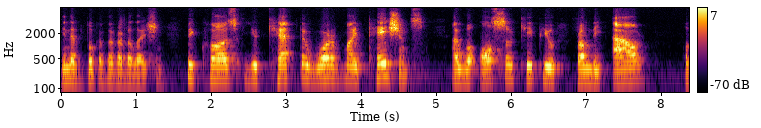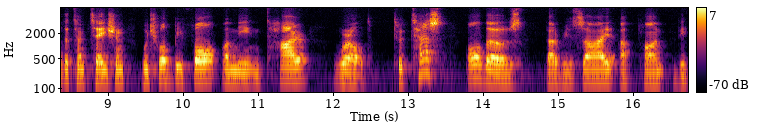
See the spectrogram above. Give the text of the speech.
in the book of the Revelation because you kept the word of my patience, I will also keep you from the hour of the temptation which will befall on the entire world to test all those that reside upon the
